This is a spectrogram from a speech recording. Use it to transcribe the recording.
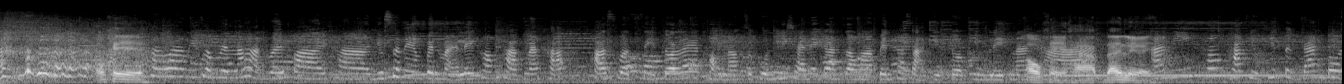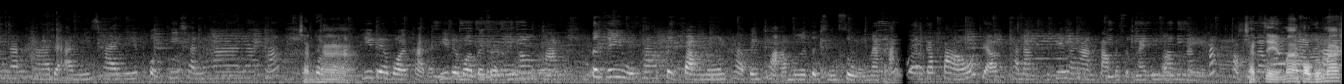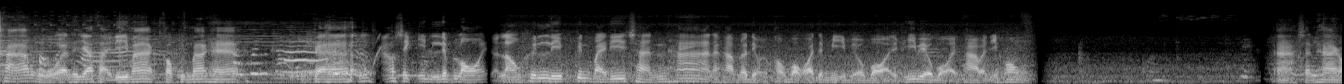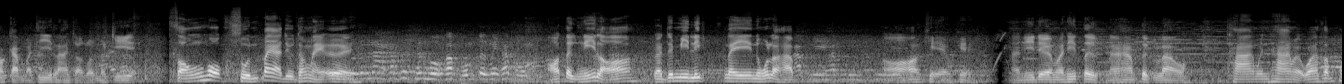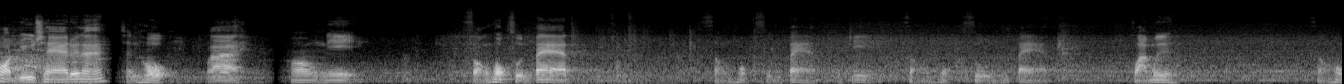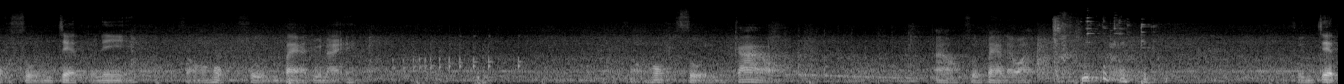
2608 โอเค ข้างล่างนี้จะเป็นรหัส Wi-Fi ค่ะ username เป็นหมายเลขห้องพักนะคะ password 4 ตัวแรกของนามสกุลที่ใช้ในการจองมาเป็นภาษาอังกฤษตัวพิมพ์เล็กนะคะโอเคครับ ได้เลย อันนี้ห้องพักอยู่ที่ตึกด้านบนนะคะ เดี๋ยวอันนี้ใช้ลิฟต์กดที่ชั้น5 นะคะชั้นกดไปห้าหพี่เบลบอยค่ะเดี๋ยวพี่เบลบอยไปเจอที่ห้องพักตึกจะอยู่ทางตึกฝั่งนู้นค่ะ เป็นขวามือตึกสูงๆนะคะส่วนกระเป๋าเดี๋ยวพนักพี่พนักงานตามไปเสิร์ฟให้ที่ห้องนะคะขอบคุณชัดเจนมากขอบคุณมากครับโหอัธยาศัยดีมากขอบคุณมากฮะขอบคุณค่ะครับเอาเช็คอินเรียบร้อยเดี๋ยวเราขึ้นลิฟต์ขึ้นไปที่ชั้น 5 นะครับ แล้วเดี๋ยวเขาบอกว่าจะมีเบลบอย พี่เบลบอยพาไปที่ห้องอ่าชั้น 5 ก็กลับมาที่ลานจอดรถเมื่อกี้ 2608 อยู่ทางไหนเอ่ยข้างห น้าครับชั้นหกครับผมตึกไหมครับผมอ๋อตึกนี้เหรอเดี๋ยวจะมีลิฟต์ในนู้นเหรอครับครับมีครับมีอ๋อโอเคโอเค อันนี้เดินมาที่ตึกนะครับ ตึกเราทางเป็นทางแบบว่าซัพพอร์ตวิวแชร์ด้วยนะ ชั้น6ไปห้องนี่2608 2608เมื่อกี้2608ขวามือ2607อยู่นี่2608อยู่ไหน2609อ้ ก้าอ้าว08อะไรวะศูนย์เจ็ด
